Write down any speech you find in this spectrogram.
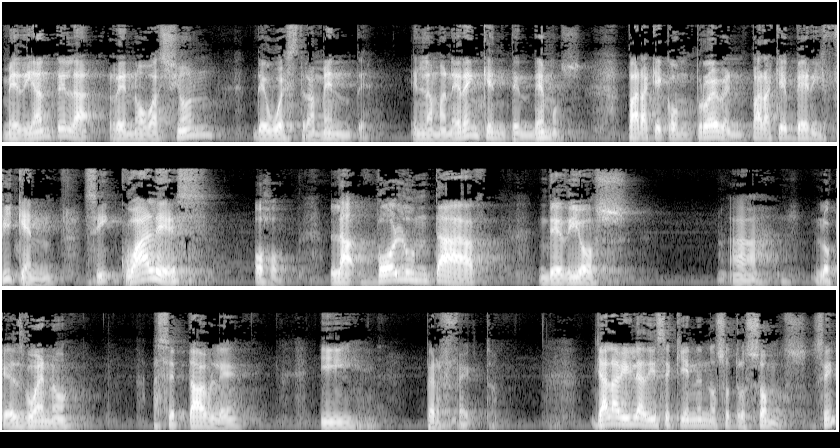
mediante la renovación de vuestra mente, en la manera en que entendemos, para que comprueben, para que verifiquen ¿sí? cuál es, ojo, la voluntad de Dios. Ah, lo que es bueno, aceptable y perfecto. Ya la Biblia dice quiénes nosotros somos, ¿sí?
